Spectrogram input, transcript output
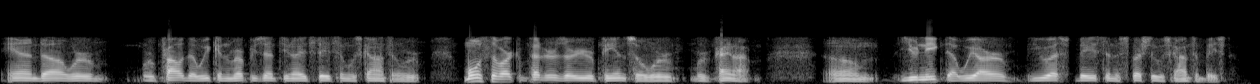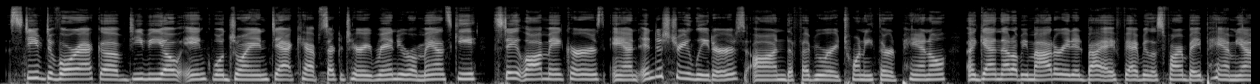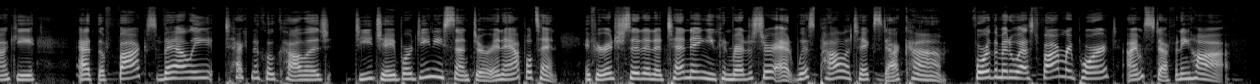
and uh, we're we're proud that we can represent the United States and Wisconsin. We're most of our competitors are European, so we're we're kind of um, unique that we are U.S. based and especially Wisconsin based. Steve Dvorak of DVO Inc. will join DATCP Secretary Randy Romanski, state lawmakers, and industry leaders on the February 23rd panel. Again, that'll be moderated by a fabulous Farm Babe Pam Jahnke at the Fox Valley Technical College DJ Bordini Center in Appleton. If you're interested in attending, you can register at wispolitics.com. For the Midwest Farm Report, I'm Stephanie Hoff.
